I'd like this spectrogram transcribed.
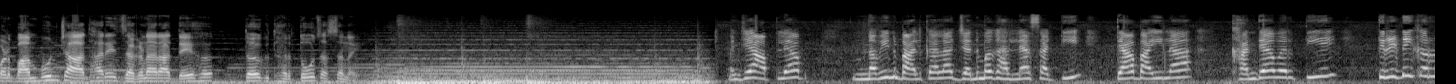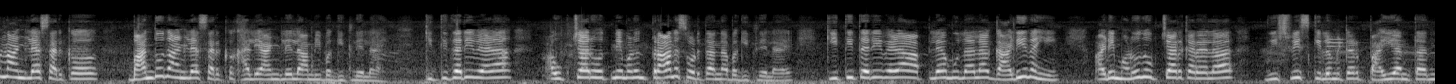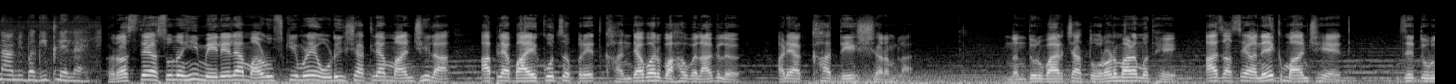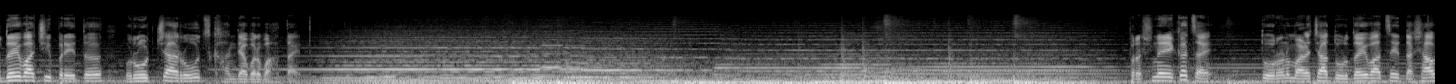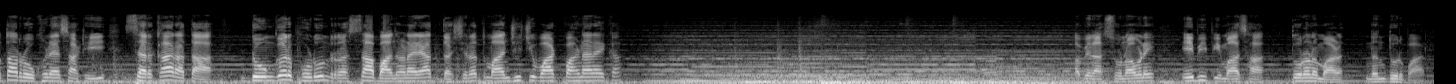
पण बांबूंच्या आधारे जगणारा देह तग धरतोच असं नाही. म्हणजे आपल्या नवीन बालकाला जन्म घालण्यासाठी त्या बाईला खांद्यावरती तिरडी करून आणल्यासारखं बांधून आणल्यासारखं खाली आणलेलं आम्ही बघितलेलं आहे. कितीतरी वेळा उपचार होत नाही म्हणून प्राण सोडताना बघितलेलं आहे. कितीतरी वेळा आपल्या मुलाला गाडी नाही आणि म्हणून उपचार करायला वीस वीस किलोमीटर पायी आणताना आम्ही बघितलेलं आहे. रस्ते असूनही मेलेल्या माणुसकीमुळे ओडिशातल्या मांझीला आपल्या बायकोचं प्रेत खांद्यावर वाहावं लागलं आणि अख्खा देश शरमला. नंदुरबारच्या तोरणमाळमध्ये आज असे अनेक मांझे आहेत जे दुर्दैवाची प्रेत रोजच्या रोज खांद्यावर वाहतायत. प्रश्न एकच आहे तोरणमाळच्या दुर्दैवाचे दशावतार रोखण्यासाठी सरकार आता डोंगर फोडून रस्ता बांधणाऱ्या दशरथ मांझीची वाट पाहणार आहे का? अविनाश सोनावणे एबीपी माझा तोरणमाळ नंदुरबार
